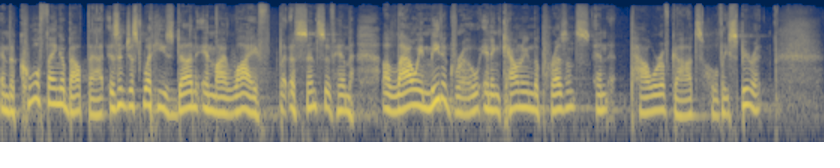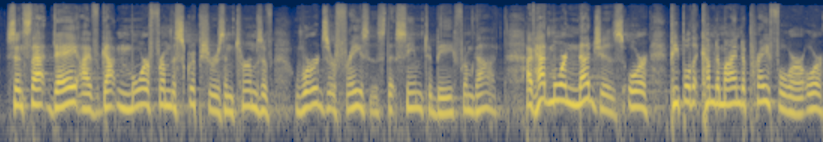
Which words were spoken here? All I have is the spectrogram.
And the cool thing about that isn't just what he's done in my life, but a sense of him allowing me to grow in encountering the presence and power of God's Holy Spirit. Since that day, I've gotten more from the scriptures in terms of words or phrases that seem to be from God. I've had more nudges or people that come to mind to pray for or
